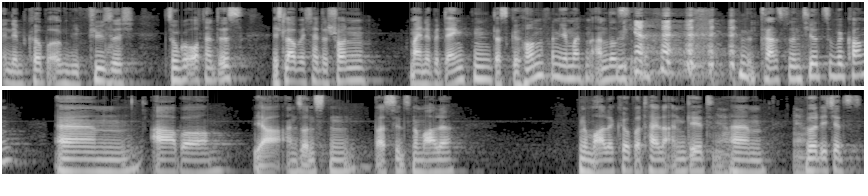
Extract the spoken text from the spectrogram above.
in dem Körper irgendwie physisch zugeordnet ist. Ich glaube, ich hätte schon meine Bedenken, das Gehirn von jemandem anders transplantiert zu bekommen. Ähm, aber ja, ansonsten, was jetzt normale, normale Körperteile angeht, ja. Ähm, ja. würde ich jetzt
